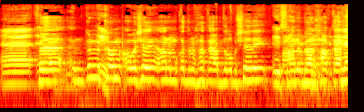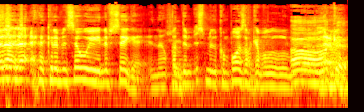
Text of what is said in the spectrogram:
آه فنقول لكم أول شيء أنا مقدم الحلقة عبد الله بشيري إيه صح. معنا بهالحلقة. لا لا لا إحنا كنا بنسوي نفس سيجا ان نقدم اسم الكومبوزر قبل آه اللعبة. أوكي.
